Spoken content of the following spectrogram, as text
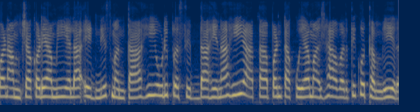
पण आमच्याकडे आम्ही याला इडणीच म्हणता. ही एवढी प्रसिद्ध आहे ना ही? आता आपण टाकूया माझ्या आवडती कोथिंबीर.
